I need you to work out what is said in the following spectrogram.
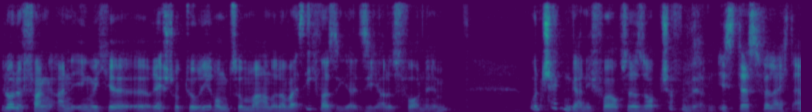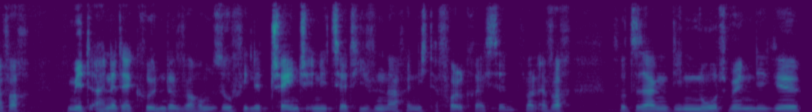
Die Leute fangen an, irgendwelche äh, Restrukturierungen zu machen oder weiß ich, was sie sich alles vornehmen. Und checken gar nicht vorher, ob sie das überhaupt schaffen werden. Ist das vielleicht einfach mit einer der Gründe, warum so viele Change-Initiativen nachher nicht erfolgreich sind? Weil einfach sozusagen die notwendige,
